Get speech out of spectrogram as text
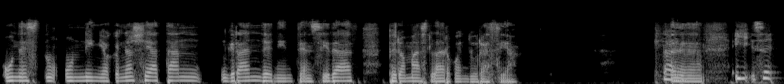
un, un niño que no sea tan grande en intensidad, pero más largo en duración. Claro. Eh, y se,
